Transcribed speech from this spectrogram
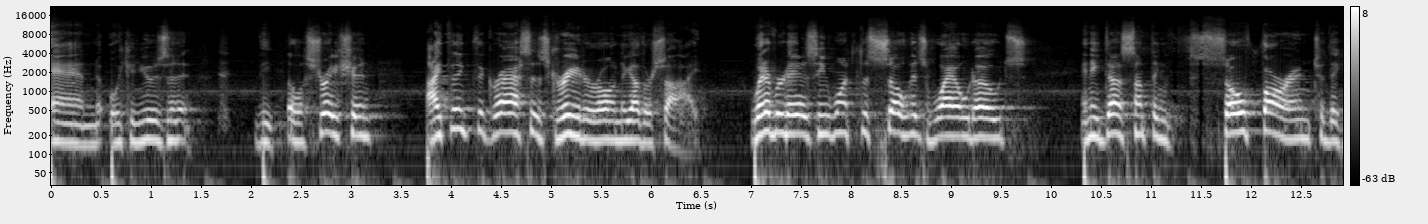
And we can use the illustration I think the grass is greener on the other side. Whatever it is, he wants to sow his wild oats, and he does something so foreign to the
